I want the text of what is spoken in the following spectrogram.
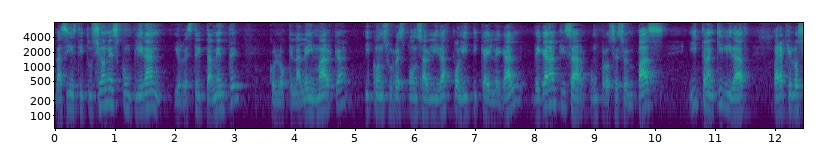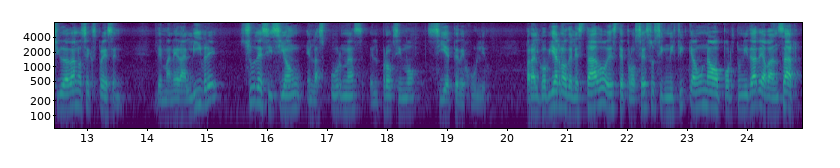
Las instituciones cumplirán irrestrictamente con lo que la ley marca y con su responsabilidad política y legal de garantizar un proceso en paz y tranquilidad para que los ciudadanos expresen de manera libre su decisión en las urnas el próximo 7 de julio. Para el gobierno del Estado, este proceso significa una oportunidad de avanzar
